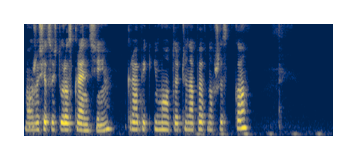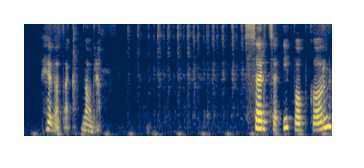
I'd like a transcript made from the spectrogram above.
Może się coś tu rozkręci. Krabik i motyl. Czy na pewno wszystko? Chyba tak. Dobra. Serce i popcorn.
